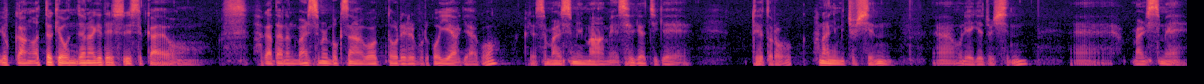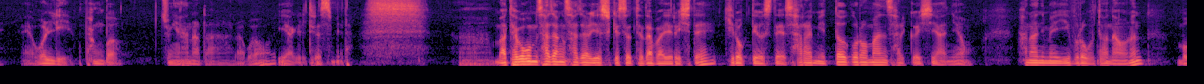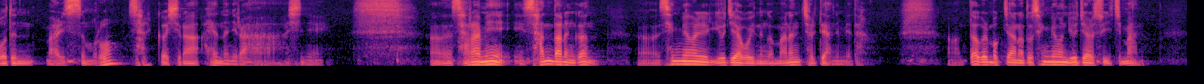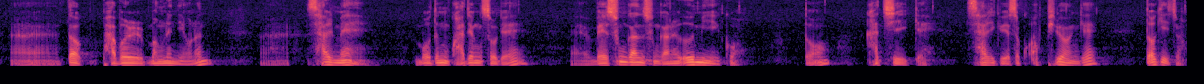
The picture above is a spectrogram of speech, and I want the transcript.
6강 어떻게 온전하게 될 수 있을까요? 하가다는 말씀을 묵상하고 노래를 부르고 이야기하고 그래서 말씀이 마음에 새겨지게 되도록 하나님이 주신 어, 우리에게 주신 말씀의 원리 방법 중에 하나다라고 이야기를 드렸습니다. 어, 마태복음 4장 4절 예수께서 대답하여 이르시되 기록되었을 때 사람이 떡으로만 살 것이 아니요 하나님의 입으로부터 나오는 모든 말씀으로 살 것이라 했느니라 하시니 어, 사람이 산다는 건 어, 생명을 유지하고 있는 것만은 절대 아닙니다. 어, 떡을 먹지 않아도 생명은 유지할 수 있지만 떡 밥을 먹는 이유는 삶의 모든 과정 속에 매 순간순간을 의미 있고 또 가치 있게 살기 위해서 꼭 필요한 게 떡이죠.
